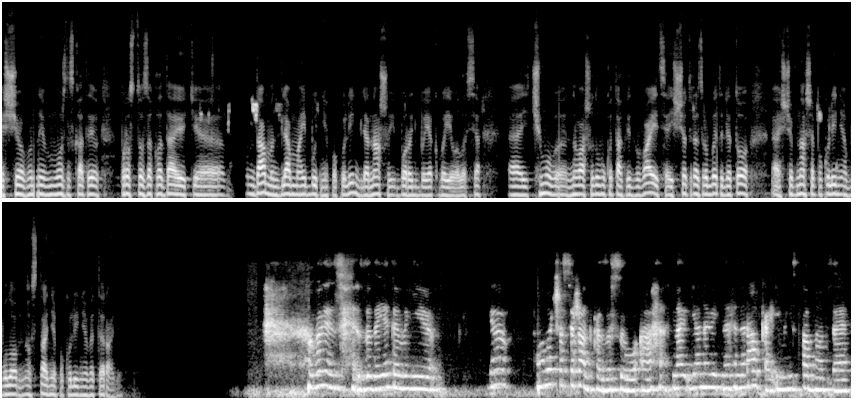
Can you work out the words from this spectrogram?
що вони можна сказати, просто закладають фундамент для майбутніх поколінь, для нашої боротьби, як виявилося. Чому на вашу думку так відбувається, і що треба зробити для того, щоб наше покоління було останнє покоління ветеранів? Ви задаєте мені. Я молодша сержантка ЗСУ, а на- я навіть не генералка, і мені складно це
